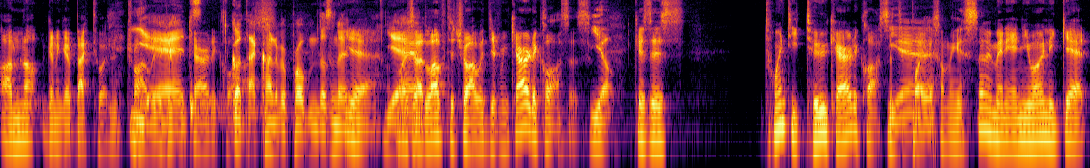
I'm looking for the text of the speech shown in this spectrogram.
I'm not going to go back to it and try it with a yeah, different it's character class. got that kind of a problem, doesn't it? yeah. Yeah. Whereas I'd love to try it with different character classes. Yep. because there's 22 character classes to play or something. There's so many, and you only get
